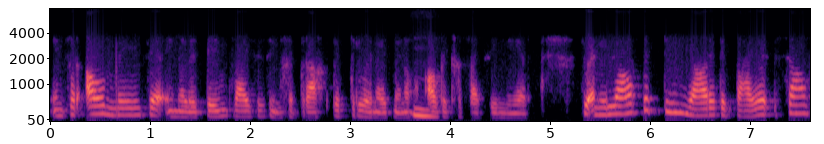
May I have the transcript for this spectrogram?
En veral mense en hulle denkwyses en gedragspatrone het my nog Mm. altyd gefassineer. So in die laaste 10 jaar het ek baie self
